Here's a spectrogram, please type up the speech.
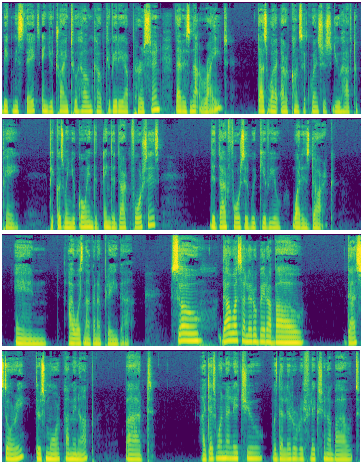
big mistakes and you're trying to help captivity a person that is not right that's what are consequences you have to pay. Because when you go in the in the dark forces the dark forces will give you what is dark. And i was not gonna play that. So that was a little bit about that story there's more coming up, but I just want to let you with a little reflection about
